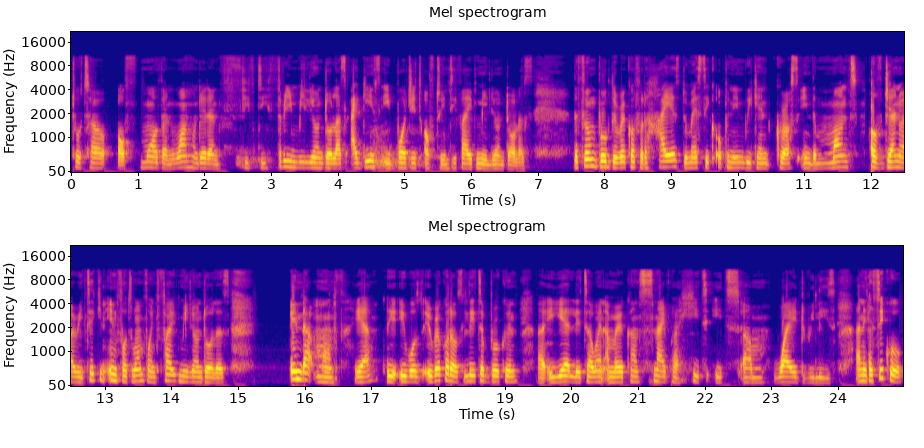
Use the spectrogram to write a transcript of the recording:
total of more than $153 million against a budget of $25 million. The film broke the record for the highest domestic opening weekend gross in the month of January, taking in $41.5 million in that month. Yeah, it, it, was a record that was later broken uh, a year later when American Sniper hit its um, wide release. And a sequel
